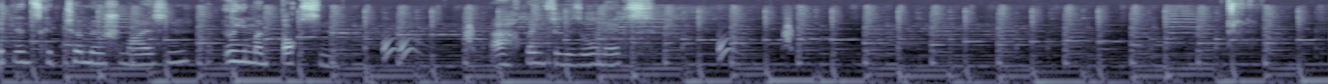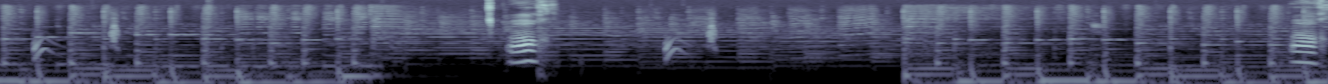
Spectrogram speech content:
Mitten ins Getümmel schmeißen. Irgendjemand boxen. Ach, bringt sowieso nichts. Och. Ach.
